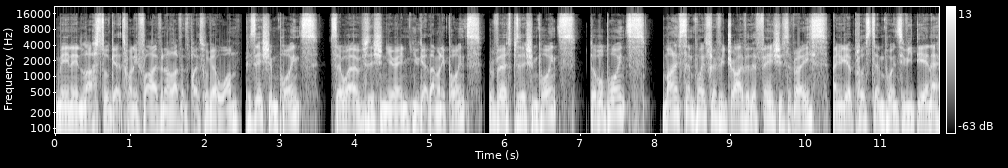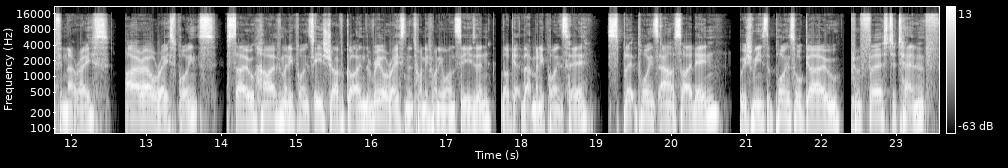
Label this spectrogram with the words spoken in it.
meaning last will get 25 and 11th place will get 1. Position points, so whatever position you're in, you get that many points. Reverse position points, double points, minus 10 points for every driver that finishes the race, and you get plus 10 points if you DNF in that race. IRL race points, so however many points each driver got in the real race in the 2021 season, they'll get that many points here. Split points outside in, which means the points will go from 1st to 10th,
